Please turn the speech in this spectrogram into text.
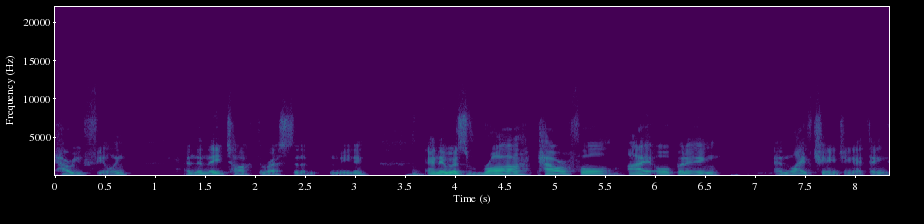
how are you feeling? And then they talked the rest of the, the meeting. And it was raw, powerful, eye-opening, and life changing, I think,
